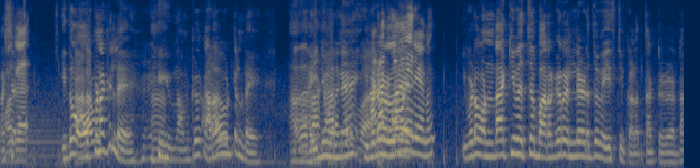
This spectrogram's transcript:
പക്ഷെ ഓക്കെ. ഇത് ഓപ്പൺ ആക്കല്ലേ? നമുക്ക് കട കൂട്ടണ്ടേ? അതിന് മുന്നേ കട ഇവിടെയുള്ള ഇവിടെ ഉണ്ടാക്കി വെച്ച ബർഗർ എല്ലാം എടുത്ത് വേസ്റ്റ് കള തട്ട് കേട്ടാ.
